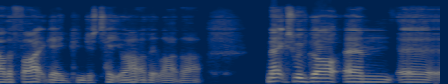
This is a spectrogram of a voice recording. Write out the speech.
how the fight game can just take you out of it like that. Next, we've got um, uh,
